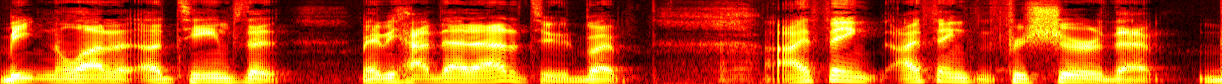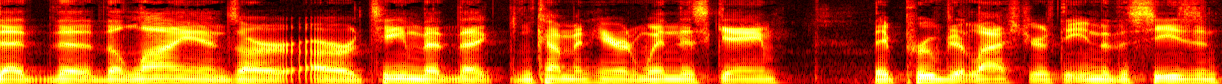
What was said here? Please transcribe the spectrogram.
beating a lot of uh, teams that maybe have that attitude, but I think I think for sure that that the the Lions are are a team that that can come in here and win this game. They proved it last year at the end of the season,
